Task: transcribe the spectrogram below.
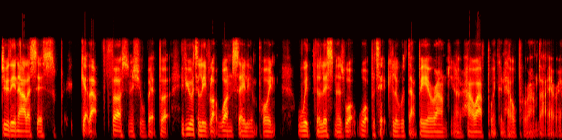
do the analysis get that first initial bit. But if you were to leave like one salient point with the listeners what what particular would that be around you know how AvePoint can help around that area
